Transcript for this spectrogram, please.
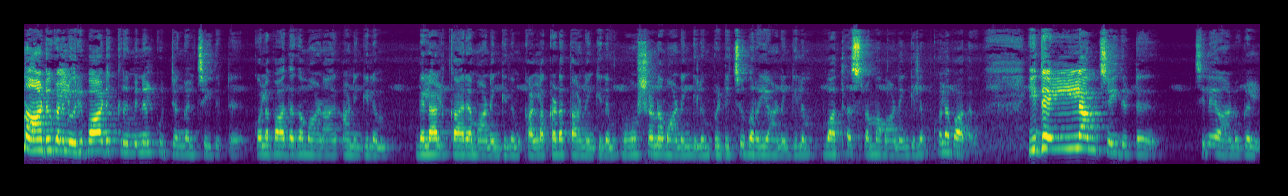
നാടുകളിൽ ഒരുപാട് ക്രിമിനൽ കുറ്റങ്ങൾ ചെയ്തിട്ട് കൊലപാതകമാണ് ആണെങ്കിലും ബലാത്കാരമാണെങ്കിലും കള്ളക്കടത്താണെങ്കിലും മോഷണമാണെങ്കിലും പിടിച്ചുപറിയാണെങ്കിലും വധശ്രമമാണെങ്കിലും കൊലപാതകം. ഇതെല്ലാം ചെയ്തിട്ട് ചില ആളുകൾ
